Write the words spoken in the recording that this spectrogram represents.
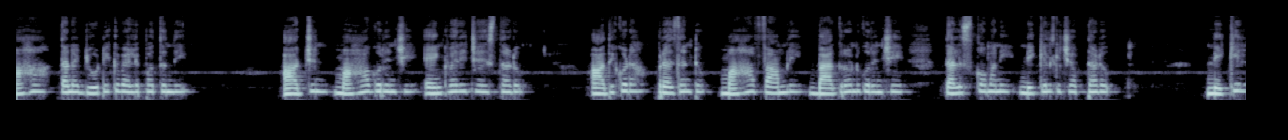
మహా తన డ్యూటీకి వెళ్ళిపోతుంది. అర్జున్ మహా గురించి ఎంక్వైరీ చేస్తాడు అది కూడా ప్రజెంట్ మహా ఫ్యామిలీ బ్యాక్గ్రౌండ్ గురించి తెలుసుకోమని నిఖిల్కి చెప్తాడు. నిఖిల్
